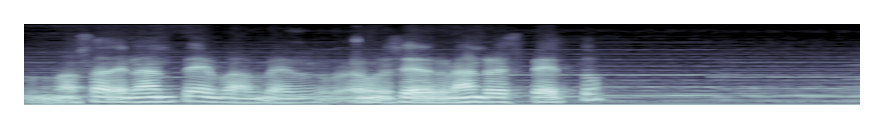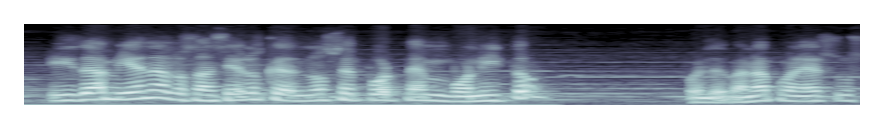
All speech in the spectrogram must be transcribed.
más adelante va a haber gran respeto. Y también a los ancianos que no se porten bonito, pues les van a poner sus,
